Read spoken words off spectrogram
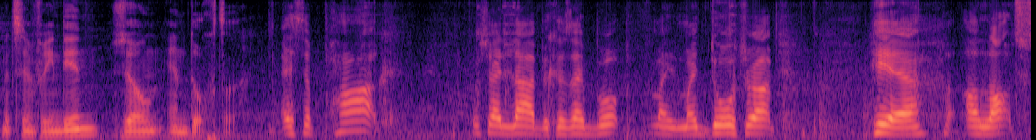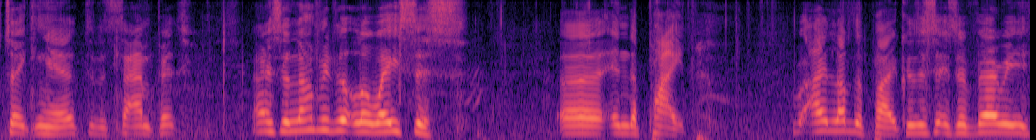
met zijn vriendin, zoon en dochter. It's a park which I love because I brought my, my daughter up here a lot, taking her to the sandpit. And it's a lovely little oasis uh, in the pipe. I love the pipe because it's, it's, a very,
